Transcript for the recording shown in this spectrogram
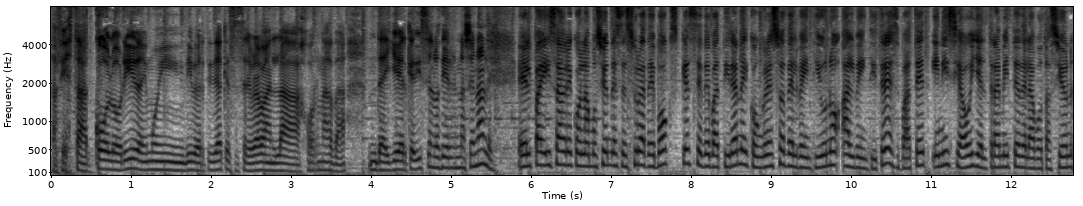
la fiesta colorida y muy divertida que se celebraba en la jornada de ayer. ¿Qué dicen los diarios nacionales? El país abre con la moción de censura de Vox que se debatirá en el Congreso del 21 al 23. Batet inicia hoy el trámite de la votación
